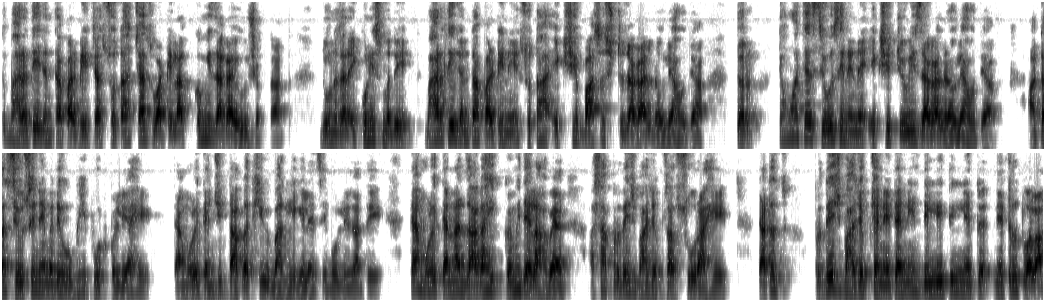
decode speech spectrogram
तर भारतीय जनता पार्टीच्या स्वतःच्याच वाटेला कमी जागा येऊ शकतात. दोन हजार एकोणीसमध्ये भारतीय जनता पार्टीने स्वतः एकशे बासष्ट जागा लढवल्या होत्या तर तेव्हाच्या शिवसेनेने एकशे चोवीस जागा लढवल्या होत्या. आता शिवसेनेमध्ये उभी फूट पडली आहे. त्यामुळे त्यांची ताकद ही विभागली गेल्याचे बोलले जाते. त्यामुळे त्यांना जागाही कमी द्यायला हव्यात असा प्रदेश भाजपचा सूर आहे. त्यातच प्रदेश भाजपच्या नेत्यांनी दिल्लीतील नेत नेतृत्वाला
